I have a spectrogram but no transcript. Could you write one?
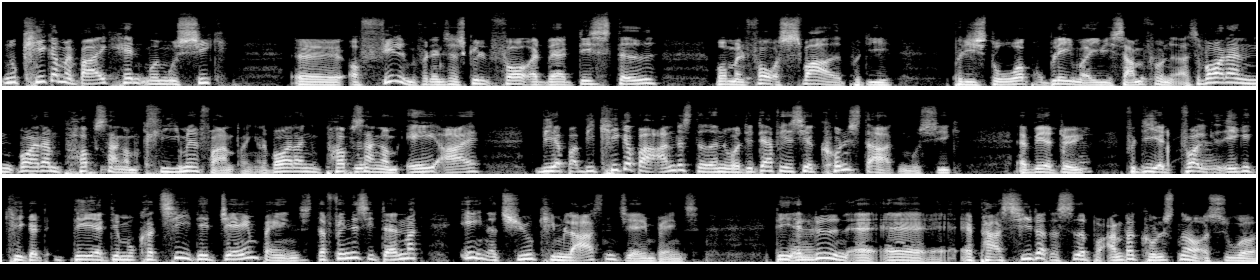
nu kigger man bare ikke hen mod musik øh, og film, for den sags skyld, for at være det sted, hvor man får svaret på de, på de store problemer i samfundet. Altså, hvor er, der en, hvor er der en popsang om klimaforandringerne? Hvor er der en popsang om AI? Vi, bare- vi kigger bare andre steder nu, og det er derfor, jeg siger, at kunstarten musik er ved at dø. Fordi at folket ikke kigger... Det er demokrati, det er jambands. Der findes i Danmark 21 Kim Larsen jambands. Det er lyden af, af, af parasitter, der sidder på andre kunstnere og suger,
